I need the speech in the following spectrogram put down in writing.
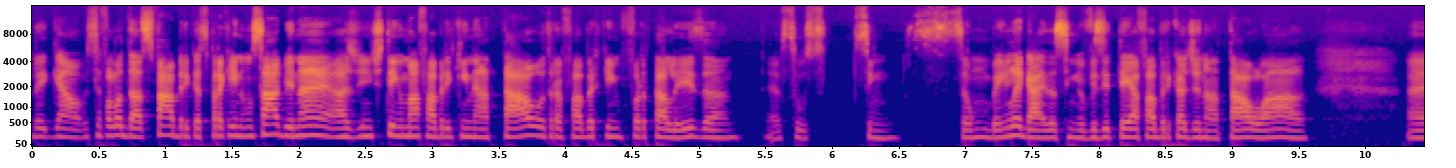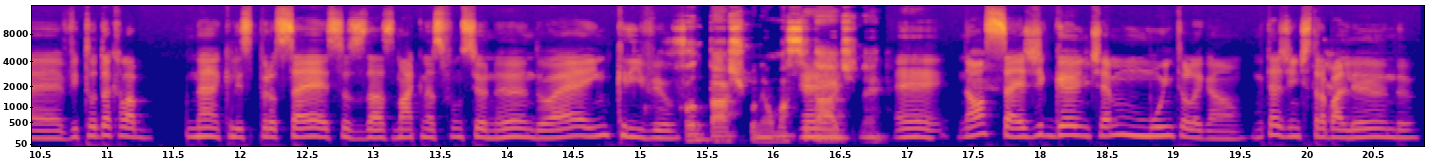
Legal. Você falou das fábricas, para quem não sabe, né? A gente tem uma fábrica em Natal, outra fábrica em Fortaleza. Essas, sim, são bem legais, assim. Eu visitei a fábrica de Natal lá, é, vi toda aquela né, aqueles processos das máquinas funcionando, é incrível. Fantástico, né? Uma cidade, é, né? É, nossa, é gigante, é muito legal. Muita gente trabalhando.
